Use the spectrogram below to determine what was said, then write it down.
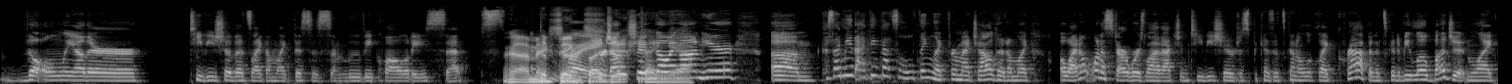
the only other TV show that's like I'm like this is some movie quality sets Yeah, it The makes big sense. Right. budget production thing, going yeah. on here. Um, because I mean, I think that's the whole thing. Like for my childhood, I'm like, oh, I don't want a Star Wars live action TV show just because it's gonna look like crap and it's gonna be low budget and like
